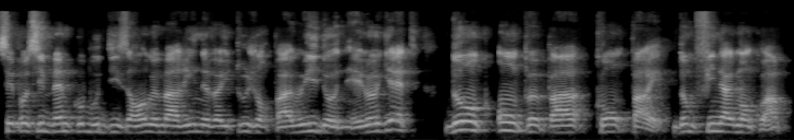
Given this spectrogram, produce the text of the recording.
c'est possible même qu'au bout de 10 ans, le mari ne veuille toujours pas lui donner le guet. Donc, on ne peut pas comparer. Donc, finalement, quoi?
